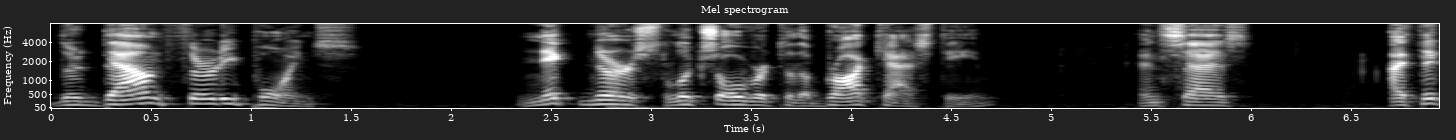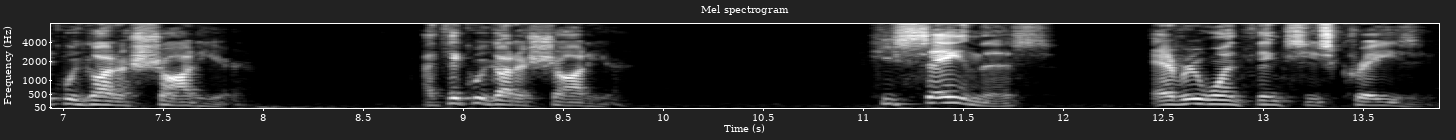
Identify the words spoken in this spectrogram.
They're down 30 points. Nick Nurse looks over to the broadcast team and says, I think we got a shot here. I think we got a shot here. He's saying this. Everyone thinks he's crazy.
